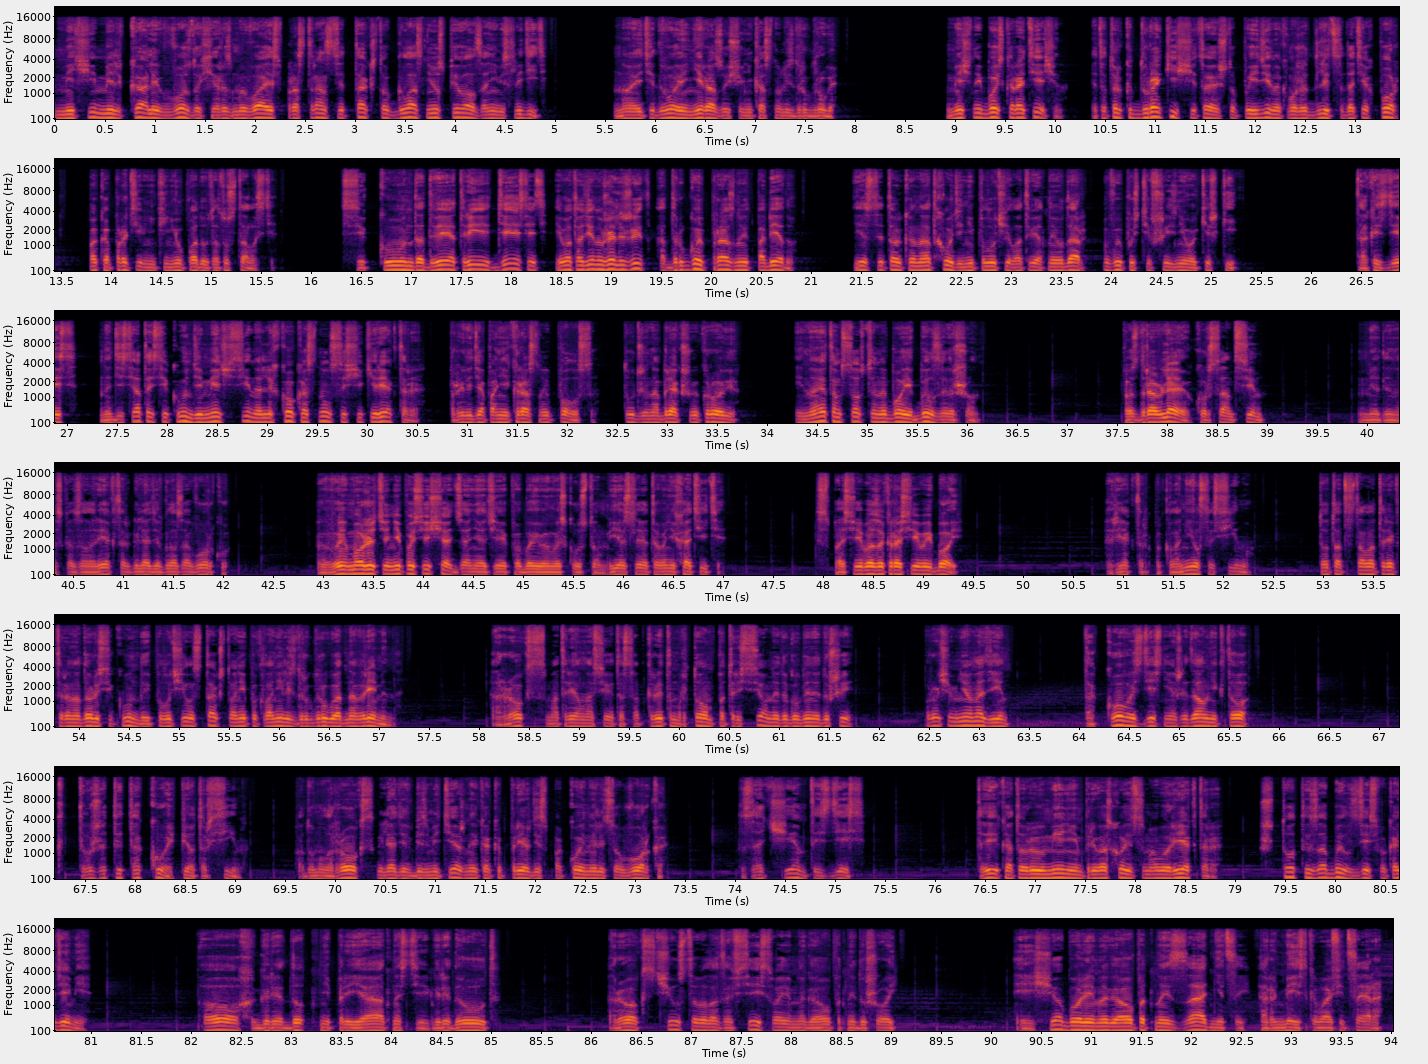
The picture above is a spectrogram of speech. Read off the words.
Мечи мелькали в воздухе, размываясь в пространстве так, что глаз не успевал за ними следить. Но эти двое ни разу еще не коснулись друг друга. Мечный бой скоротечен. Это только дураки считают, что поединок может длиться до тех пор, пока противники не упадут от усталости. Секунда, две, три, десять, и вот один уже лежит, а другой празднует победу. Если только на отходе не получил ответный удар, выпустивший из него кишки. Так и здесь. На десятой секунде меч Сина легко коснулся щеки ректора, проведя по ней красную полосу, тут же набрякшую кровью. И на этом, собственно, бой и был завершен. «Поздравляю, курсант Син», — медленно сказал ректор, глядя в глаза ворку. «Вы можете не посещать занятия по боевым искусствам, если этого не хотите. Спасибо за красивый бой». Ректор поклонился Сину, тот отстал от ректора на долю секунды, и получилось так, что они поклонились друг другу одновременно. Рокс смотрел на все это с открытым ртом, потрясенный до глубины души. Впрочем, не он один. Такого здесь не ожидал никто. «Кто же ты такой, Петр Син?» — подумал Рокс, глядя в безмятежное, как и прежде, спокойное лицо ворка. «Зачем ты здесь? Ты, который умением превосходит самого ректора. Что ты забыл здесь, в Академии?» Ох, грядут неприятности, грядут. Рокс чувствовал это всей своей многоопытной душой. И еще более многоопытной задницей армейского офицера —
